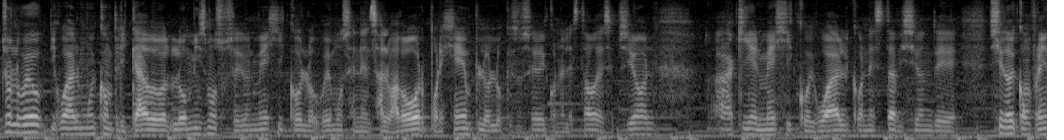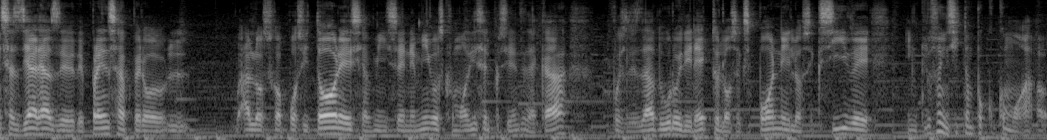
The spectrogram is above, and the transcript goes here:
Yo lo veo igual muy complicado. Lo mismo sucedió en México, lo vemos en El Salvador, por ejemplo, lo que sucede con el estado de excepción. Aquí en México igual con esta visión de, sí doy conferencias diarias de, de prensa, pero a los opositores y a mis enemigos, como dice el presidente de acá, pues les da duro y directo, y los expone y los exhibe, incluso incita un poco como a,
